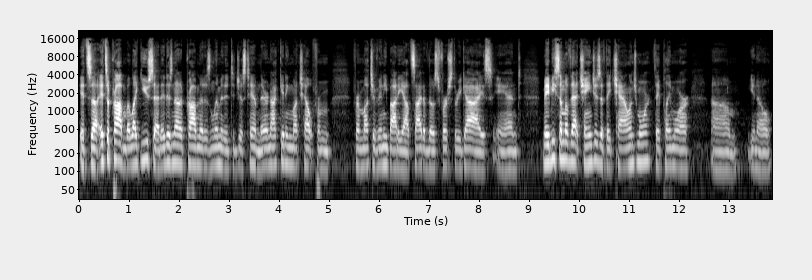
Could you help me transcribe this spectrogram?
it's uh, it's a problem. But like you said, it is not a problem that is limited to just him. They're not getting much help from from much of anybody outside of those first three guys. And maybe some of that changes if they challenge more, if they play more, um, you know,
